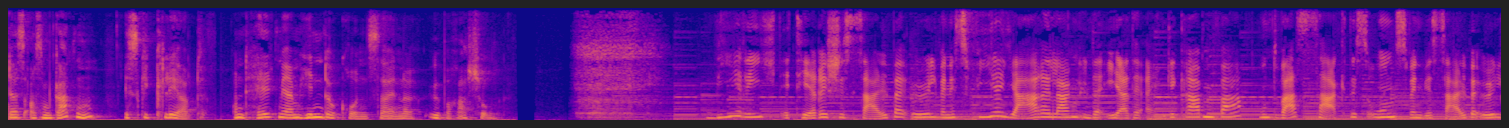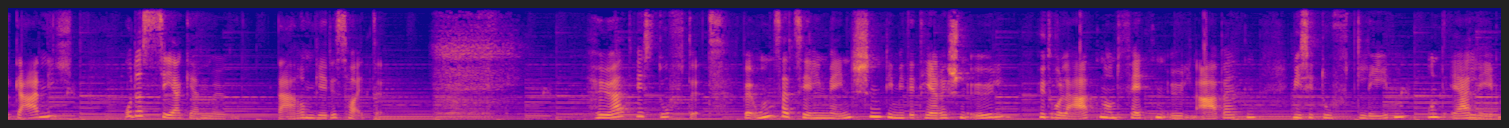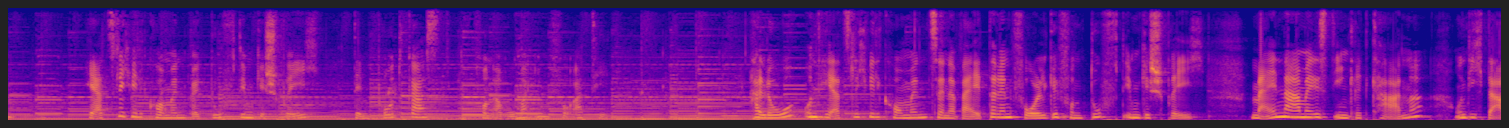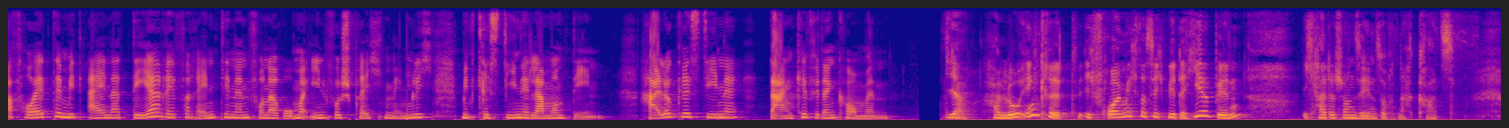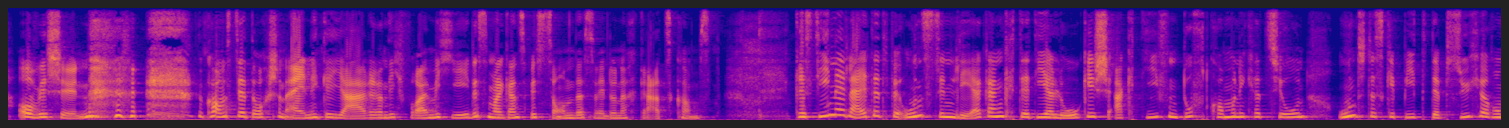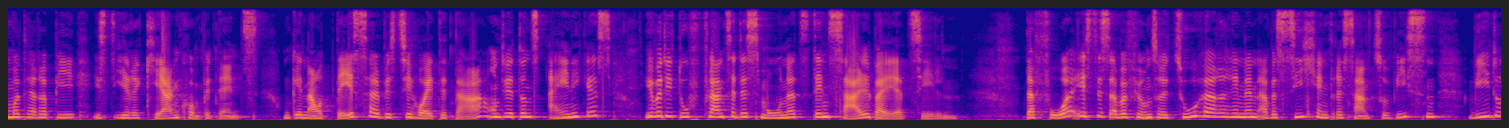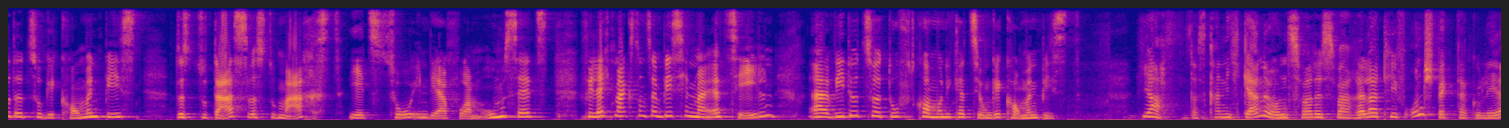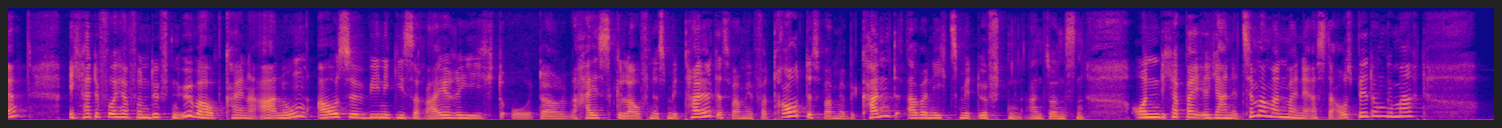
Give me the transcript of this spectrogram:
Das aus dem Garten ist geklärt und hält mir im Hintergrund seine Überraschung. Wie riecht ätherisches Salbeiöl, wenn es vier Jahre lang in der Erde eingegraben war? Und was sagt es uns, wenn wir Salbeiöl gar nicht oder sehr gern mögen? Darum geht es heute. Hört, wie es duftet. Bei uns erzählen Menschen, die mit ätherischen Ölen, Hydrolaten und fetten Ölen arbeiten, wie sie Duft leben und erleben. Herzlich willkommen bei Duft im Gespräch, dem Podcast von aromainfo.at. Hallo und herzlich willkommen zu einer weiteren Folge von Duft im Gespräch. Mein Name ist Ingrid Kahner und ich darf heute mit einer der Referentinnen von Aroma Info sprechen, nämlich mit Christine Lamontaine. Hallo Christine, danke für dein Kommen. Ja, hallo Ingrid. Ich freue mich, dass ich wieder hier bin. Ich hatte schon Sehnsucht nach Graz. Oh, wie schön. Du kommst ja doch schon einige Jahre und ich freue mich jedes Mal ganz besonders, wenn du nach Graz kommst. Christine leitet bei uns den Lehrgang der dialogisch aktiven Duftkommunikation und das Gebiet der Psychoaromatherapie ist ihre Kernkompetenz. Und genau deshalb ist sie heute da und wird uns einiges über die Duftpflanze des Monats, den Salbei, erzählen. Davor ist es aber für unsere Zuhörerinnen aber sicher interessant zu wissen, wie du dazu gekommen bist, dass du das, was du machst, jetzt so in der Form umsetzt. Vielleicht magst du uns ein bisschen mal erzählen, äh, wie du zur Duftkommunikation gekommen bist. Ja, das kann ich gerne. Und zwar, das war relativ unspektakulär. Ich hatte vorher von Düften überhaupt keine Ahnung, außer wie eine Gießerei riecht oder heiß gelaufenes Metall. Das war mir vertraut, das war mir bekannt, aber nichts mit Düften ansonsten. Und ich habe bei Jane Zimmermann meine erste Ausbildung gemacht.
